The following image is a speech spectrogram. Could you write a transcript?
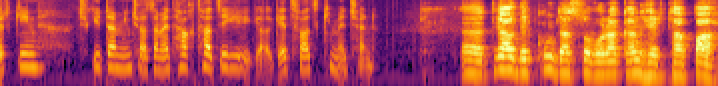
կրկին, չգիտեմ ինչ ասեմ, այդ հաղթածի կեցվածքի մեջ են տվյալ դեպքում դա սովորական հերթապահ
